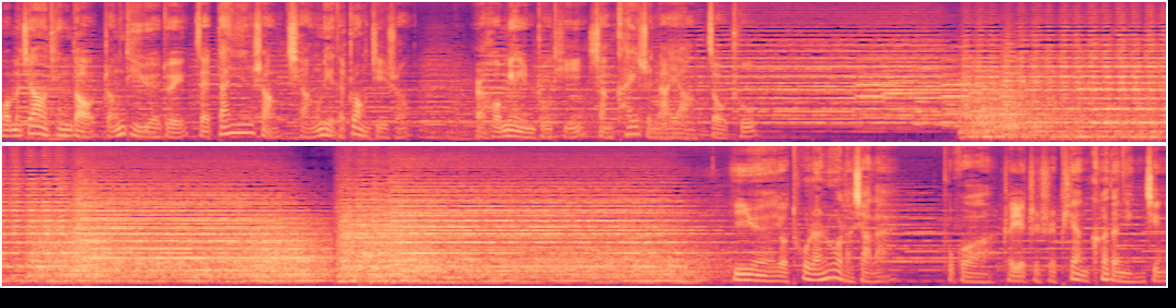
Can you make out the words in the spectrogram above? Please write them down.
我们将要听到整体乐队在单音上强烈的撞击声。而后，命运主题像开始那样走出。音乐又突然弱了下来，不过这也只是片刻的宁静。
